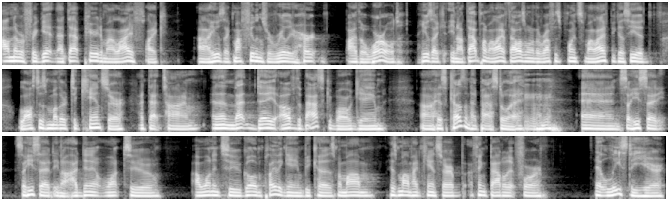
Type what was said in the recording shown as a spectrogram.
I'll never forget that that period of my life, like, uh, he was like, my feelings were really hurt by the world. He was like, you know, at that point in my life, that was one of the roughest points of my life because he had lost his mother to cancer at that time. And then that day of the basketball game, uh, his cousin had passed away. And so he said, so he said, you know, I didn't want to, I wanted to go and play the game because my mom, his mom had cancer, I think battled it for at least a year.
